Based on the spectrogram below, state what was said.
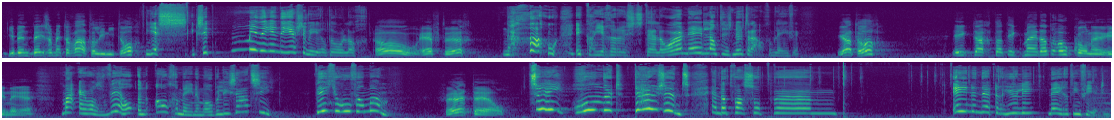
Je bent bezig met de waterlinie, toch? Yes, ik zit midden in de Eerste Wereldoorlog. Oh, heftig. Nou, ik kan je geruststellen hoor. Nederland is neutraal gebleven. Ja, toch? Ik dacht dat ik mij dat ook kon herinneren. Maar er was wel een algemene mobilisatie. Weet je hoeveel man? Vertel. 200.000! En dat was op ehm 31 juli 1914.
